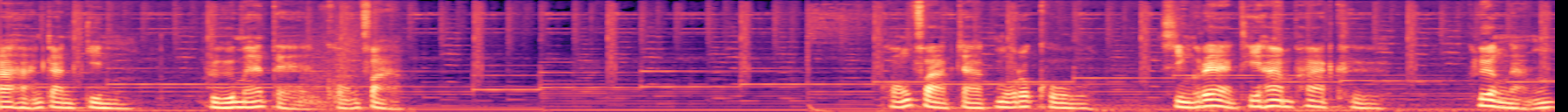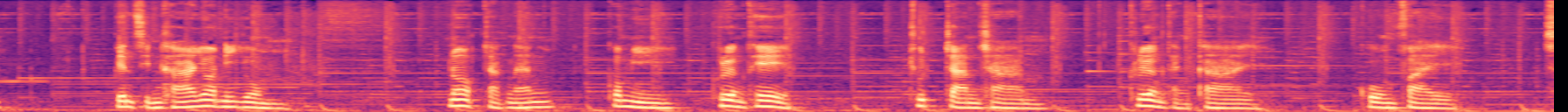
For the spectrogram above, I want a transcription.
อาหารการกิน หรือแม้แต่ของฝาก ของฝากจากโมร็อกโก สิ่งแรกที่ห้ามพลาดคือ เครื่องหนัง เป็นสินค้ายอดนิยม นอกจากนั้นก็มีเครื่องเทศ ชุดจานชาม เครื่องแต่งกาย โคมไฟ เซ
